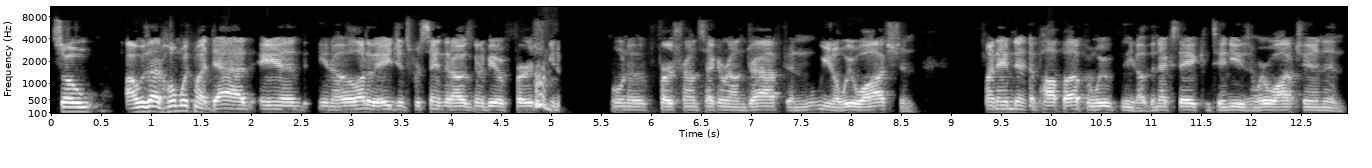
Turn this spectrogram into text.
So I was at home with my dad, and you know, a lot of the agents were saying that I was going to be a first, you know, of the first round, second round draft, and you know, we watched, and my name didn't pop up, and we, you know, the next day it continues, and we're watching, and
